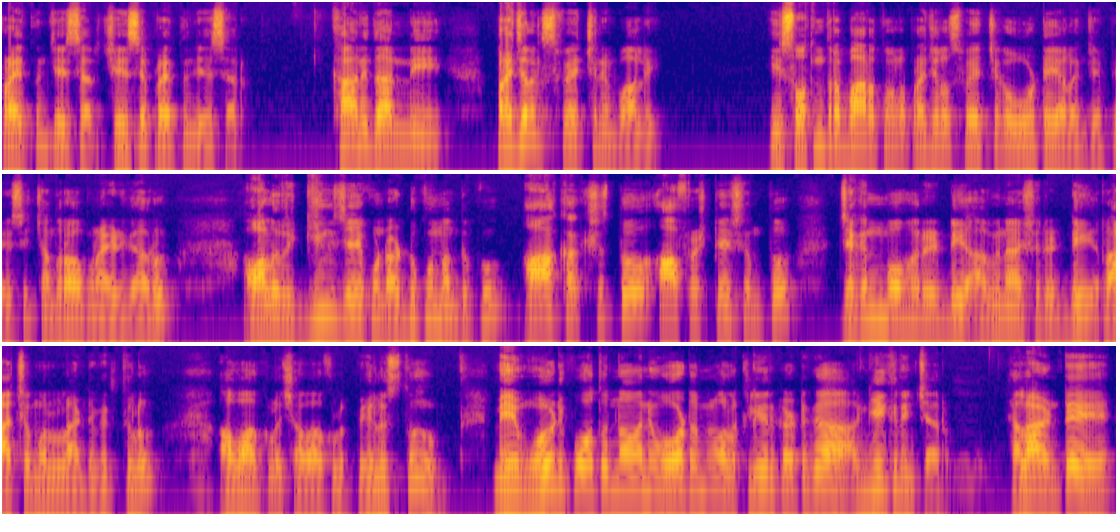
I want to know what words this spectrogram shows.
ప్రయత్నం చేశారు చేసే ప్రయత్నం చేశారు. కానీ దాన్ని ప్రజలకు స్వేచ్ఛనివ్వాలి. ఈ స్వతంత్ర భారతంలో ప్రజలు స్వేచ్ఛగా ఓటేయాలని చెప్పేసి చంద్రబాబు నాయుడు గారు వాళ్ళు రిగ్గింగ్ చేయకుండా అడ్డుకున్నందుకు ఆ కక్షతో ఆ ఫ్రస్ట్రేషన్తో జగన్మోహన్ రెడ్డి అవినాష్ రెడ్డి రాచమల్లు లాంటి వ్యక్తులు అవాకులు చవాకులు పేలుస్తూ మేము ఓడిపోతున్నామని ఓటమిని వాళ్ళు క్లియర్ కట్గా అంగీకరించారు. ఎలా అంటే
